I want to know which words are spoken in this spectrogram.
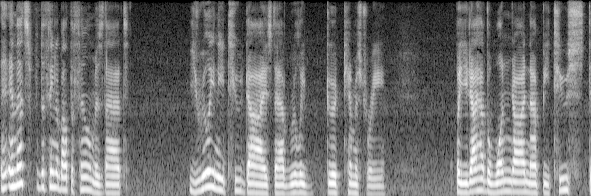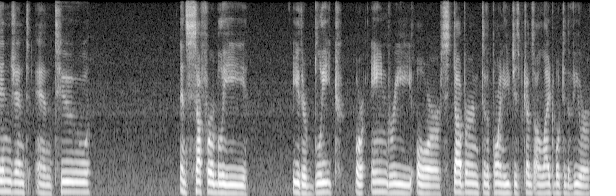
and that's the thing about the film is that you really need two guys to have really good chemistry but you gotta have the one guy not be too stingent and too insufferably either bleak or angry or stubborn to the point he just becomes unlikable to the viewer.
